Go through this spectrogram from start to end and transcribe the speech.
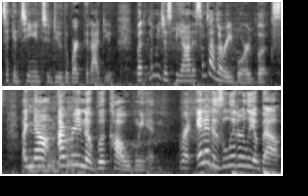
to continue to do the work that I do. But let me just be honest. Sometimes I read boring books. Like now, I'm reading a book called When Right. And it is literally about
